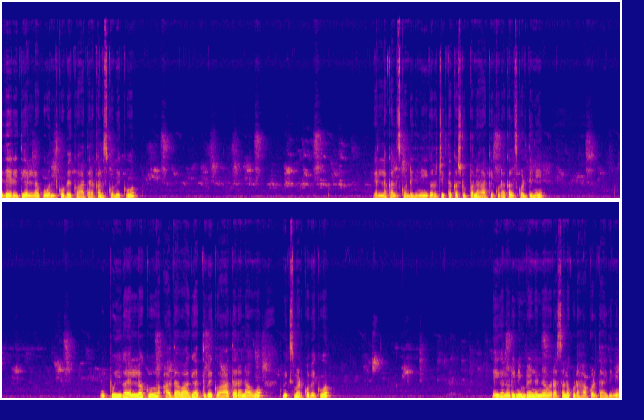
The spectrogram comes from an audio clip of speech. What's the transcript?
ಇದೇ ರೀತಿ ಎಲ್ಲಕ್ಕೂ ಹೊಂದ್ಕೋಬೇಕು, ಆ ಥರ ಕಲಿಸ್ಕೋಬೇಕು. ಎಲ್ಲ ಕಲಿಸ್ಕೊಂಡಿದ್ದೀನಿ. ಈಗ ರುಚಿಗೆ ತಕ್ಕಷ್ಟು ಉಪ್ಪನ್ನು ಹಾಕಿ ಕೂಡ ಕಲಿಸ್ಕೊಳ್ತೀನಿ. ಉಪ್ಪು ಈಗ ಎಲ್ಲಕ್ಕೂ ಹದವಾಗಿ ಹತ್ತಬೇಕು. ಆ ಥರ ನಾವು ಮಿಕ್ಸ್ ಮಾಡ್ಕೋಬೇಕು. ಈಗ ನೋಡಿ, ನಿಂಬೆಹಣ್ಣಿನ ರಸನೂ ಕೂಡ ಹಾಕ್ಕೊಳ್ತಾ ಇದ್ದೀನಿ.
